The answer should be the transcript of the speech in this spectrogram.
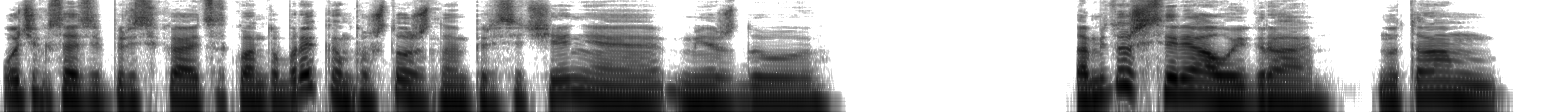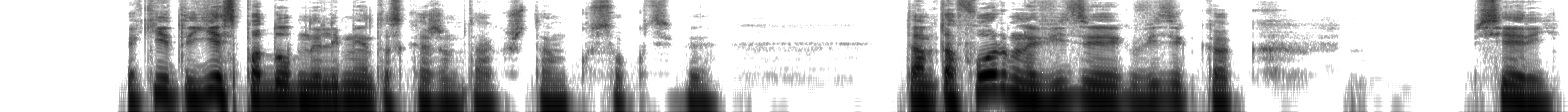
очень, кстати, пересекается с Quantum Break, потому что тоже там пересечение между... Там не то, что сериал игра, но там какие-то есть подобные элементы, скажем так, что там кусок у тебя. Там-то оформлено в виде, в виде как серий,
